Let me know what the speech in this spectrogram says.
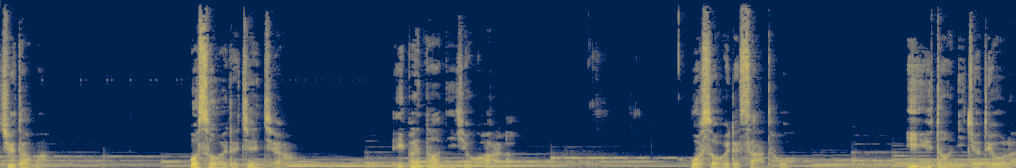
知道吗？我所谓的坚强，一碰到你就坏了；我所谓的洒脱，一遇到你就丢了；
